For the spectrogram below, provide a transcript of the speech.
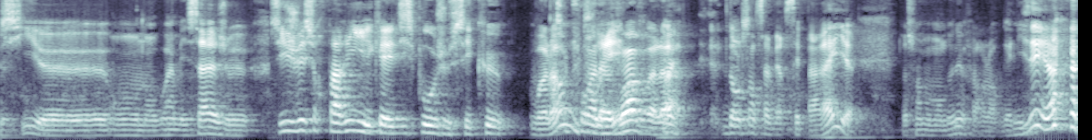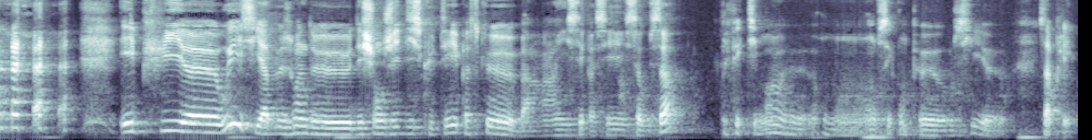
Si euh, on envoie un message, euh, si je vais sur Paris et qu'elle est dispo, je sais que voilà, tu pourras la voir. Voilà, dans le sens inverse, c'est pareil. De toute façon, à un moment donné, il va falloir l'organiser. Hein et puis, euh, oui, s'il y a besoin de d'échanger, de discuter, parce que ben il s'est passé ça ou ça, effectivement, euh, on, sait qu'on peut aussi euh, s'appeler.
